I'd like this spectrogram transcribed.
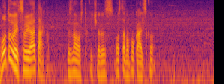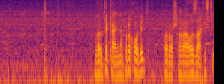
Готують свою атаку. Знову ж таки, через Остапа Пукальського. Вертикально проходить. Хороша гра у захисті.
